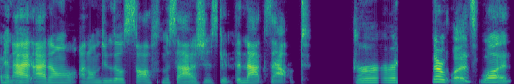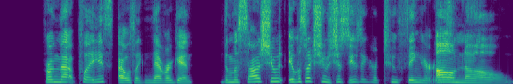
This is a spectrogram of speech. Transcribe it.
Oh And God. I I don't I don't do those soft massages. Get the knots out. Girl, there was one from that place. I was like, never again. The massage, she was, it was like she was just using her two fingers. Oh no.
